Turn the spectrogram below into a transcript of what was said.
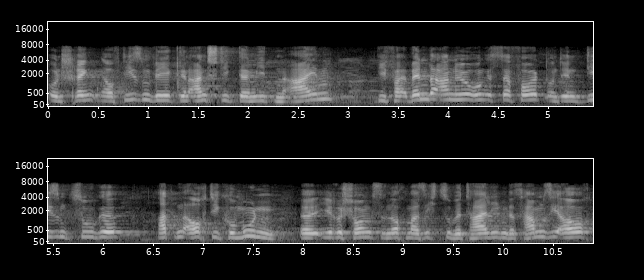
und schränken auf diesem Weg den Anstieg der Mieten ein. Die Verwendeanhörung ist erfolgt, und in diesem Zuge hatten auch die Kommunen äh, ihre Chance, noch einmal sich zu beteiligen. Das haben sie auch.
